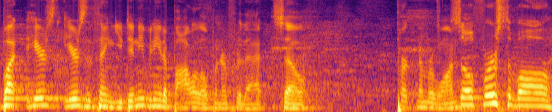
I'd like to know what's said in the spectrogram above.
but here's here's the thing. You didn't even need a bottle opener for that. So, perk number one. So first of all,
